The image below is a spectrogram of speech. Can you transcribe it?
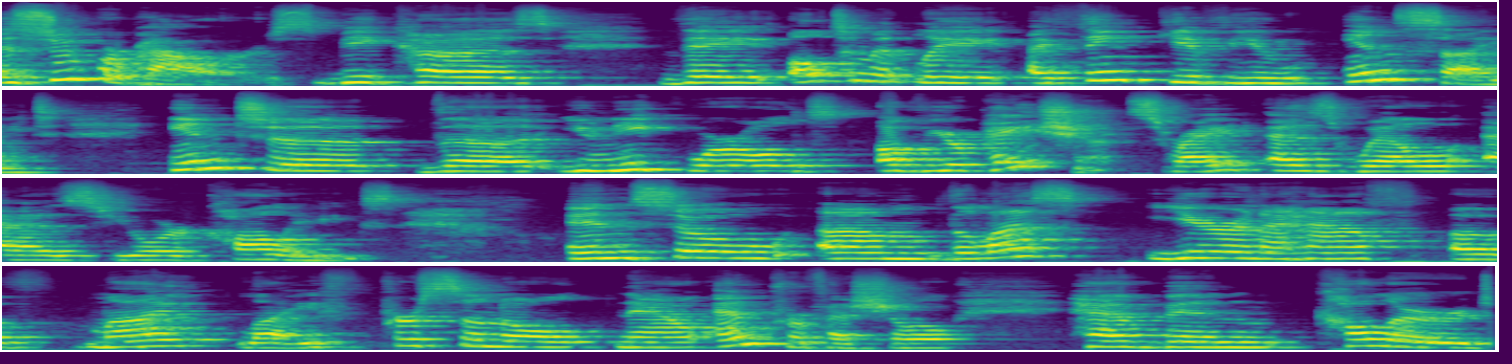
as superpowers because they ultimately, I think, give you insight into the unique worlds of your patients, right? As well as your colleagues. And so um, the last year and a half of my life, personal now and professional, have been colored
